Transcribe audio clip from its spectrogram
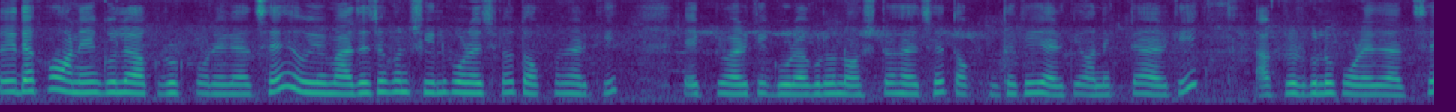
তো এই দেখো অনেকগুলো আখরুট পড়ে গেছে ওই মাঝে যখন শিল পড়েছিল তখন আর কি একটু আর কি গুঁড়াগুলো নষ্ট হয়েছে তখন থেকেই আর কি অনেকটা আর কি আখরুটগুলো পড়ে যাচ্ছে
